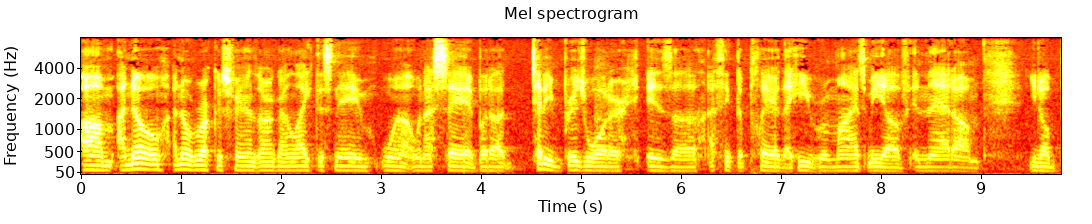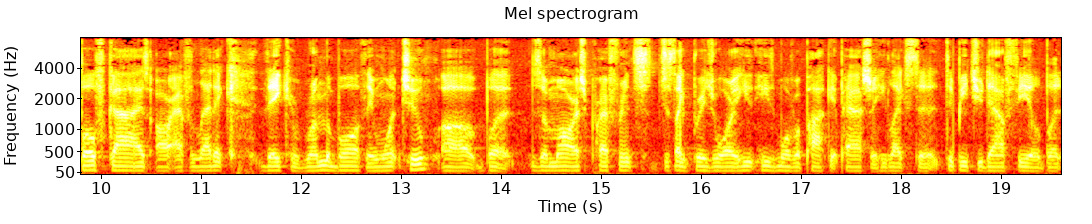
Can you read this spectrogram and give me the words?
Um, I know I know Rutgers fans aren't going to like this name when, when I say it, but uh, Teddy Bridgewater is uh, I think the player that he reminds me of in that um, you know, both guys are athletic. They can run the ball if they want to. Uh, but Zamar's preference, just like Bridgewater, he, he's more of a pocket passer. He likes to, to beat you downfield. But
